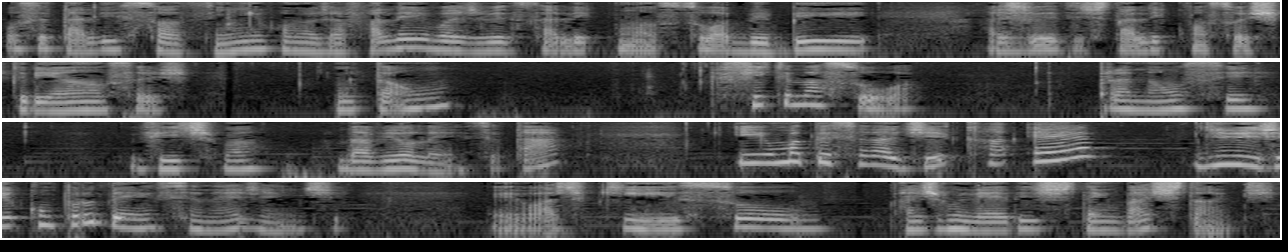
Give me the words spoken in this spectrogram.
você tá ali sozinho, como eu já falei, ou às vezes tá ali com a sua bebê, às vezes está ali com as suas crianças. Então, fique na sua, para não ser vítima da violência, tá? E uma terceira dica é dirigir com prudência, né, gente? Eu acho que isso as mulheres têm bastante.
